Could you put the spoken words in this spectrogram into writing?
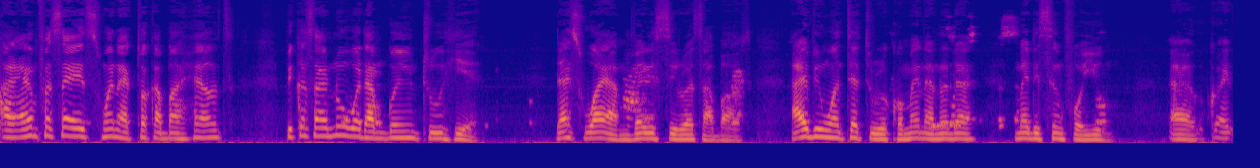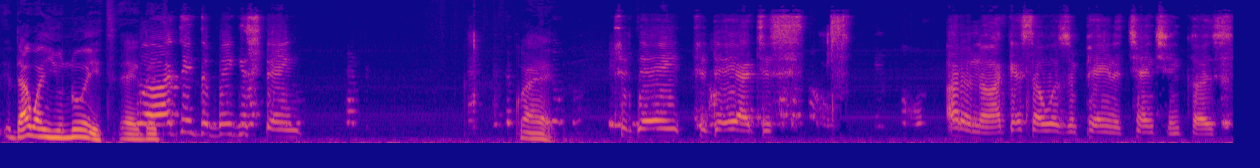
I emphasize when I talk about health? Because I know what I'm going through here. That's why I'm very serious about I even wanted to recommend another medicine for you. Uh, that one, you know it. Uh, Well, I think the biggest thing go ahead. today, today I just, I don't know. I guess I wasn't paying attention because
